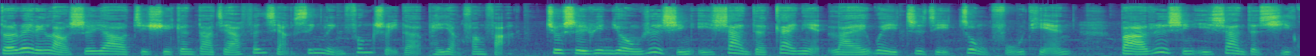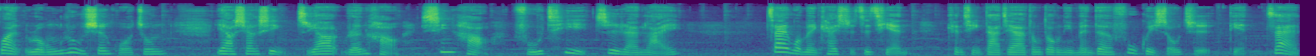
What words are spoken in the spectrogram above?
德瑞琳老师要继续跟大家分享心灵风水的培养方法，就是运用日行一善的概念来为自己种福田，把日行一善的习惯融入生活中。要相信，只要人好心好，福气自然来。在我们开始之前，恳请大家动动你们的富贵手指，点赞。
